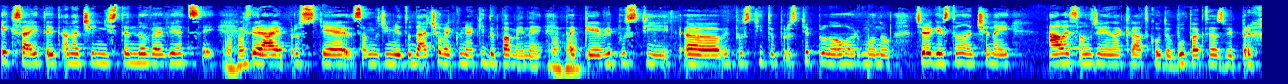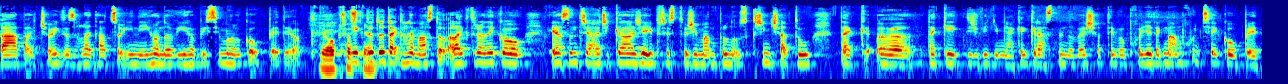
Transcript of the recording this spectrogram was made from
excited a nadšení z té nové věci, uh-huh. která je prostě, samozřejmě to dá člověku nějaký dopaminy, uh-huh. taky vypustí, uh, vypustí to prostě plno hormonů. Člověk je z toho nadšený ale samozřejmě na krátkou dobu, pak to zase vyprchá, pak člověk zase hledá, co jiného nového by si mohl koupit. Jo. Jo, přesně. Někdo to takhle má s tou elektronikou. Já jsem třeba říkala, že i přesto, že mám plnou skřínčatů, tak uh, taky, když vidím nějaké krásné nové šaty v obchodě, tak mám chuť si je koupit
